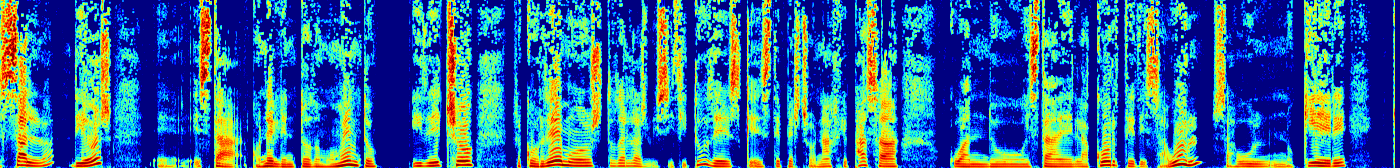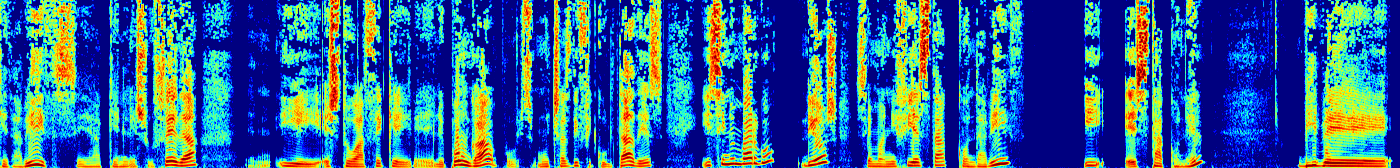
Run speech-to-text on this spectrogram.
salva, Dios eh, está con él en todo momento. Y de hecho, recordemos todas las vicisitudes que este personaje pasa cuando está en la corte de Saúl. Saúl no quiere que David sea quien le suceda y esto hace que le ponga pues muchas dificultades y sin embargo Dios se manifiesta con David y está con él. Vive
